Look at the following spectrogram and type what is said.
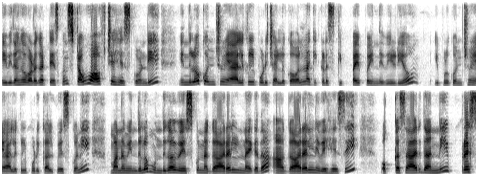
ఈ విధంగా వడగట్టేసుకొని స్టవ్ ఆఫ్ చేసేసుకోండి. ఇందులో కొంచెం యాలకుల పొడి చల్లుకోవాలి. నాకు ఇక్కడ స్కిప్ అయిపోయింది వీడియో. ఇప్పుడు కొంచెం యాలకుల పొడి కలిపేసుకొని మనం ఇందులో ముందుగా వేసుకున్న గారెలు ఉన్నాయి కదా ఆ గారెల్ని వేసేసి ఒక్కసారి దాన్ని ప్రెస్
